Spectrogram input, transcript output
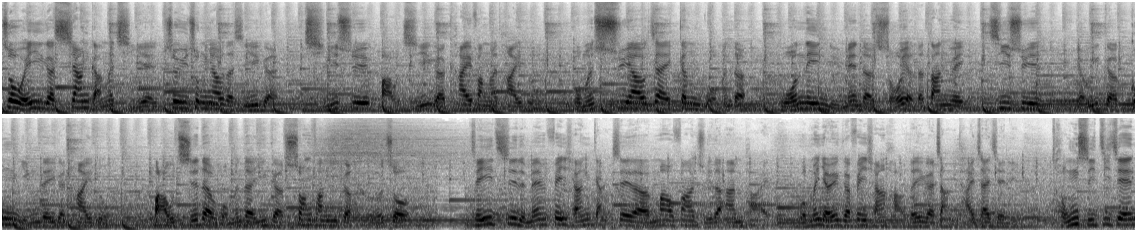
作为一个香港的企业，最重要的是一个持续保持一个开放的态度。我们需要在跟我们的国内里面的所有的单位继续有一个共赢的一个态度，保持的我们的一个双方一个合作。这一次里面非常感谢了贸发局的安排，我们有一个非常好的一个展台在这里。同时之间，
